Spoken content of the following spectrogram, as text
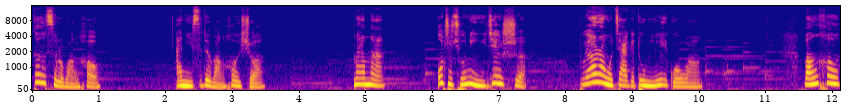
告诉了王后。安妮斯对王后说：“妈妈，我只求你一件事，不要让我嫁给杜明利国王。”王后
